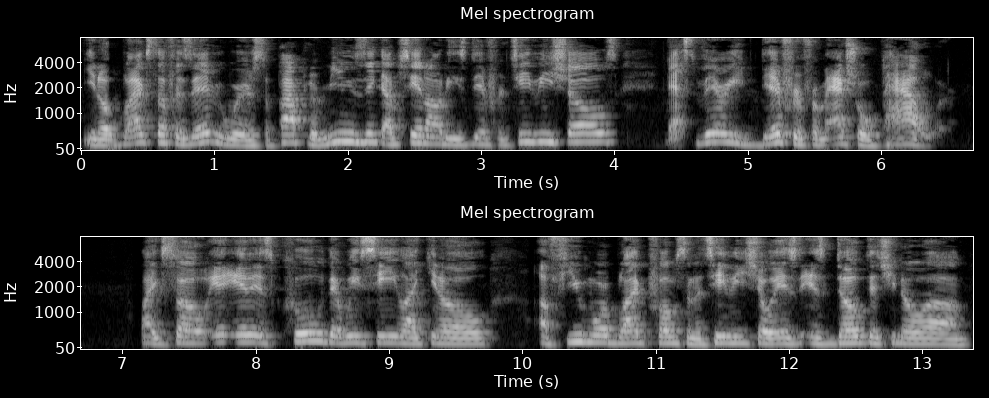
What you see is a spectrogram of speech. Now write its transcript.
You know, black stuff is everywhere. It's the popular music. I'm seeing all these different TV shows. That's very different from actual power. Like, so it, it is cool that we see like you know a few more black folks in the TV show. Is is dope that you know um,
